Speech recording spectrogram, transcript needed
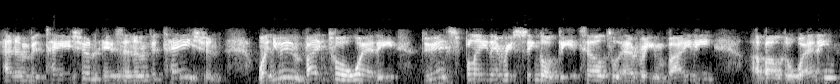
An invitation is an invitation. When you invite to a wedding, do you explain every single detail to every invitee about the wedding?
